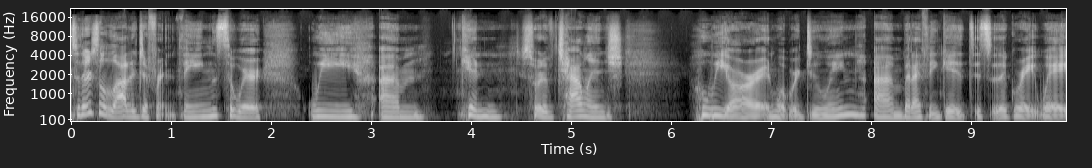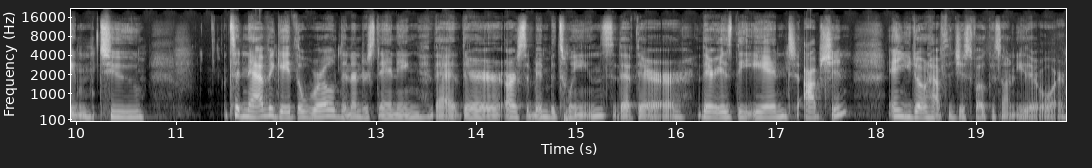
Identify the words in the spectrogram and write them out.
so there's a lot of different things to where we um, can sort of challenge who we are and what we're doing. Um, but I think it's it's a great way to to navigate the world and understanding that there are some in betweens, that there there is the end option, and you don't have to just focus on either or.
